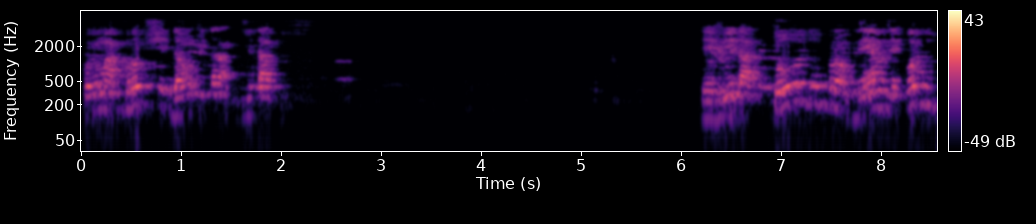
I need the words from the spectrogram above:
Foi uma prontidão de Davi. Devido a todo o problema, depois do,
